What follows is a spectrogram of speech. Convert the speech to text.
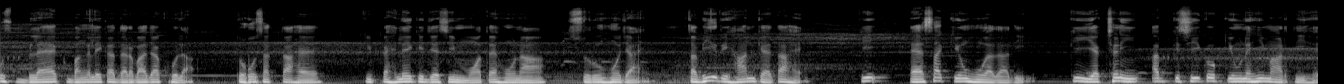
उस ब्लैक बंगले का दरवाज़ा खोला तो हो सकता है कि पहले की जैसी मौतें होना शुरू हो जाएँ। तभी रिहान कहता है कि ऐसा क्यों हुआ दादी? कि यक्षिणी अब किसी को क्यों नहीं मारती है?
